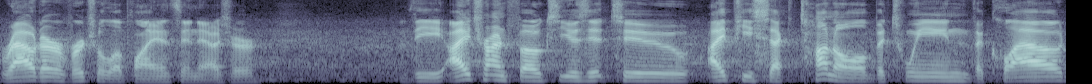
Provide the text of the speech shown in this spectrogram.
router virtual appliance in Azure. The Itron folks use it to IPsec tunnel between the cloud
